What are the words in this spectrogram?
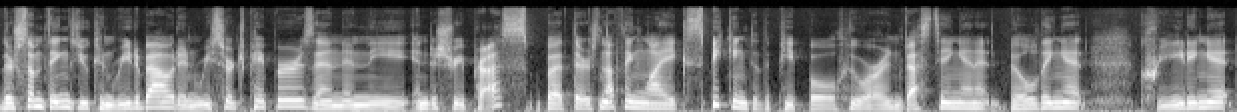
there's some things you can read about in research papers and in the industry press, but there's nothing like speaking to the people who are investing in it, building it, creating it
